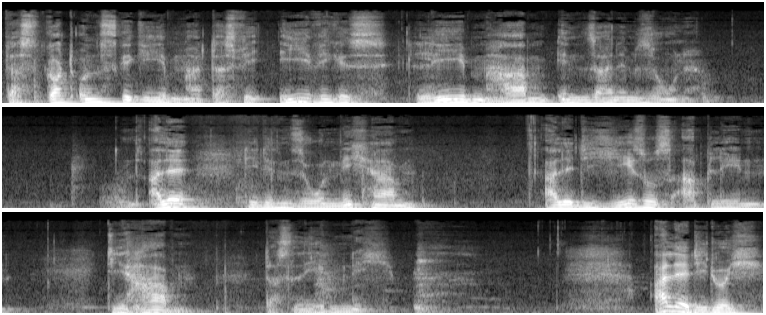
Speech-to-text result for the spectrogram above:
das Gott uns gegeben hat, dass wir ewiges Leben haben in seinem Sohne. Und alle, die den Sohn nicht haben, alle, die Jesus ablehnen, die haben das Leben nicht. Alle, die durch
